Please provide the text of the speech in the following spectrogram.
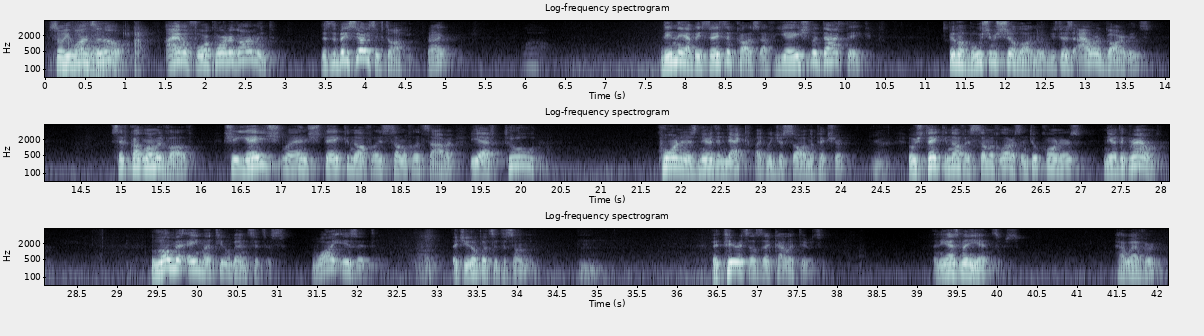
So he wants to know. I have a four corner garment. This is the Beis Yosef talking, right? wow. Din ya Beis Yosef kasaf yesh ledaktik. Bimabushim shalanu. He says our garments. Sifkat lamed vav. She yesh lehem shtei knofos samach letzaver. You have two corners near the neck, like we just saw in the picture. Yeah. Ushtei knofos samach laris, and two corners near the ground. Loma ein matil ben tzitzis. Why is it that you don't put tzitzis on them? Mm. V'tiritz al zeh kama tiritzim. And he has many answers. However,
